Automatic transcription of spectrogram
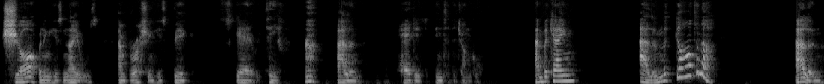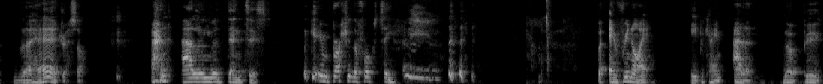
sharpening his nails, and brushing his big, scary teeth, Alan headed into the jungle and became Alan the gardener, Alan the hairdresser, and Alan the dentist. Look at him brushing the frog's teeth. But every night he became Alan, the big,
